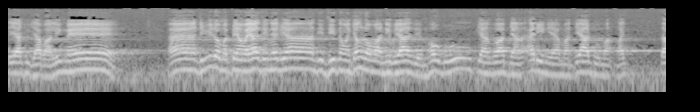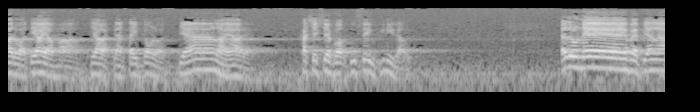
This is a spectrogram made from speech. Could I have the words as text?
တရားထုရပါလိမ့်မယ်အဲဒီပြီးတော့မပြန်ပါရစေနဲ့ဗျာဒီဇေတဝန်ကျောင်းတော်မှာနေပါရစေမဟုတ်ဘူးပြန်သွားပြန်အဲ့ဒီနေရာမှာတရားထုမှငါသားတော်ကတရားရမှာဘုရားကပြန်တိုက်တွန်းတော့ပြန်လာရတယ်ခက်ရှက်ရှက်ပေါ့သူစိတ်ကိုပြီးနေတာဘူးအဲ့ဒါလိုနဲ့ပဲပြန်လာ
